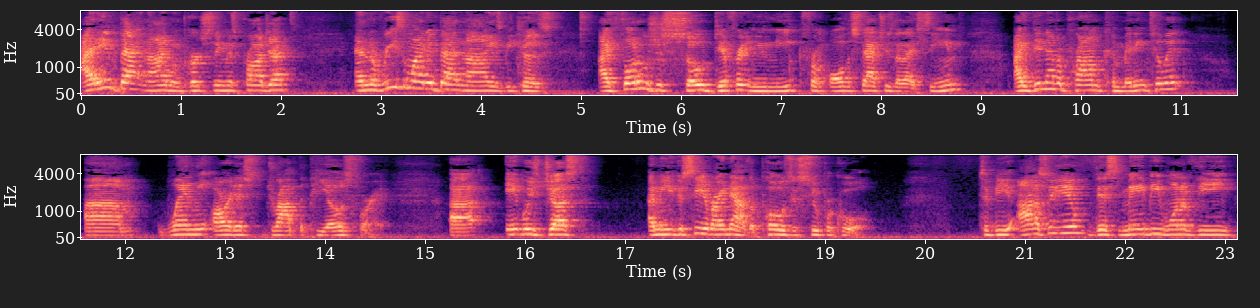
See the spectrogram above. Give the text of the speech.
I didn't bat an eye when purchasing this project. And the reason why I didn't bat an eye is because I thought it was just so different and unique from all the statues that I've seen. I didn't have a problem committing to it um, when the artist dropped the POs for it. Uh, it was just, I mean, you can see it right now. The pose is super cool. To be honest with you, this may be one of the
